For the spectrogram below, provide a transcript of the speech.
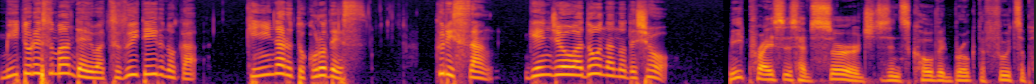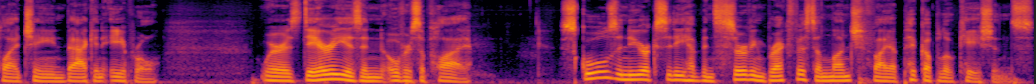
ミートレスマンデーは続いているのか気になるところですクリスさん現状はどうなのでしょう Meat prices have surged since COVID broke the food supply chain back in April, whereas dairy is in oversupply. Schools in New York City have been serving breakfast and lunch via pickup locations.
